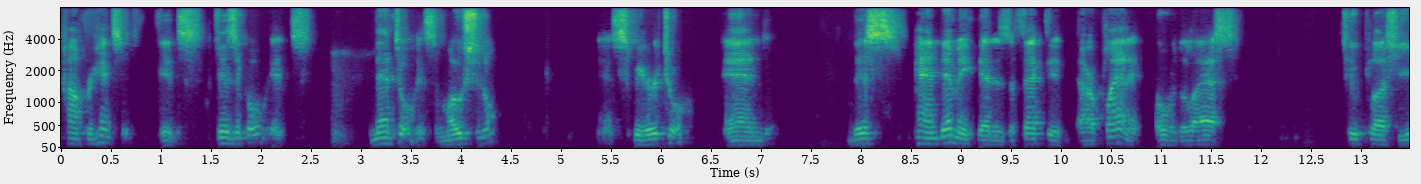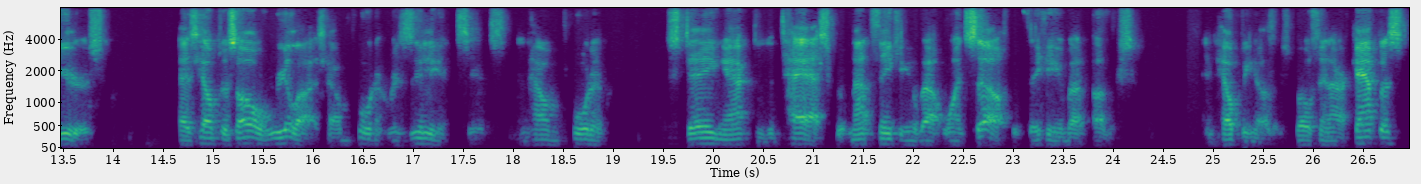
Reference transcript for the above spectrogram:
comprehensive. It's physical, it's hmm. mental, it's emotional, it's spiritual. And this pandemic that has affected our planet over the last two plus years has helped us all realize how important resilience is and how important staying after the task, but not thinking about oneself, but thinking about others and helping others, both in our campus,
